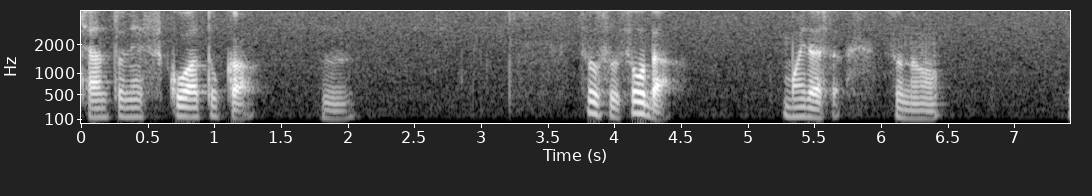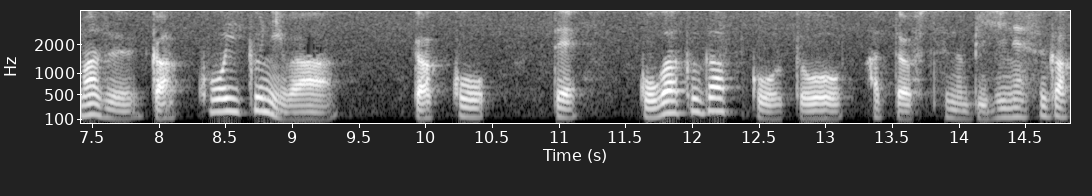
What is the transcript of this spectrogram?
ちゃんとねスコアとか、うん、そうそうそうだ。思い出した。そのまず学校行くには学校で語学学校とあとは普通のビジネス学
